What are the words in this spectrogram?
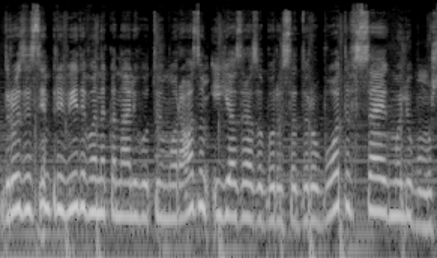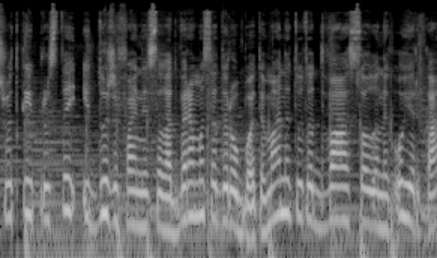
Друзі, всім привіт! Ви на каналі Готуємо разом. І я зразу беруся до роботи. Все як ми любимо. Швидкий, простий і дуже файний салат. Беремося до роботи. У мене тут два солених огірка.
